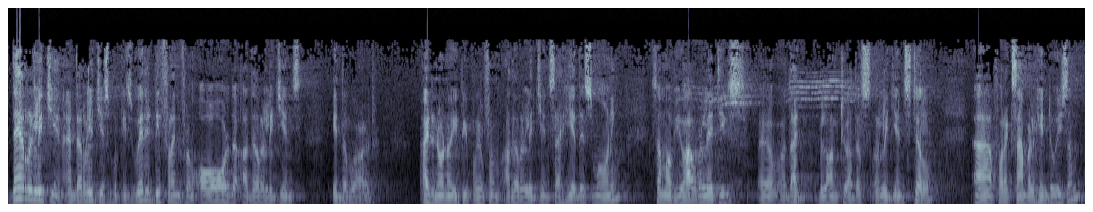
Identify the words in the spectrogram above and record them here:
their religion and the religious book is very different from all the other religions in the world. I do not know if people from other religions are here this morning. Some of you have relatives uh, that belong to other religions still. Uh, for example, Hinduism,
